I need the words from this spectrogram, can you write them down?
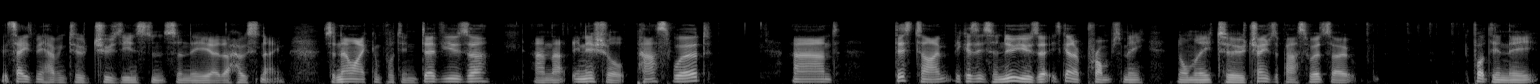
It saves me having to choose the instance and the, uh, the host name. So now I can put in dev user and that initial password. And this time, because it's a new user, it's going to prompt me normally to change the password. So put in the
